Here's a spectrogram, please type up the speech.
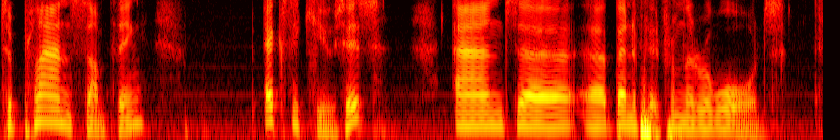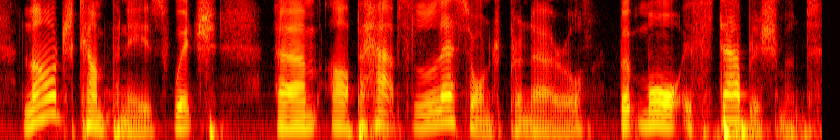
to plan something, execute it, and uh, uh, benefit from the rewards. Large companies, which um, are perhaps less entrepreneurial but more establishment,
